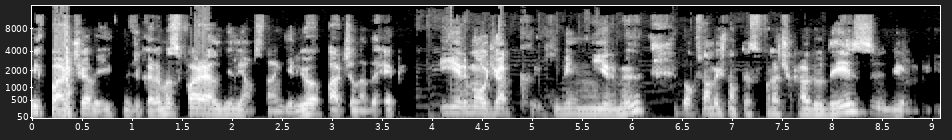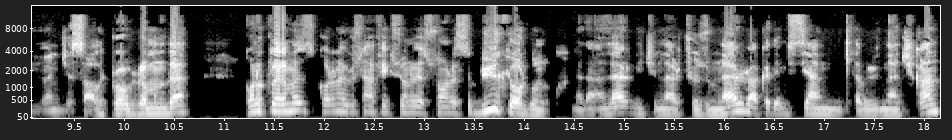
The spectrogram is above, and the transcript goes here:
İlk parça ve ilk müzik aramız Pharrell Williams'tan geliyor. Parçanın adı Happy. 20 Ocak 2023 95.0 Açık Radyo'dayız. Bir önce sağlık programında konuklarımız koronavirüs enfeksiyonu ve sonrası büyük yorgunluk nedenler, niçinler, çözümler akademisyen kitabevinden çıkan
